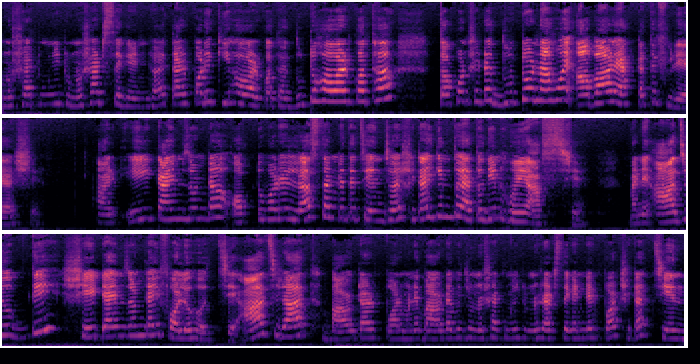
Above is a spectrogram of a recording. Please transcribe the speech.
উনষাট মিনিট উনষাট সেকেন্ড হয়, তারপরে কি হওয়ার কথা? দুটো হওয়ার কথা, তখন সেটা দুটো না হয় আবার একটাতে ফিরে আসে। আর এই টাইম জোনটা অক্টোবরের লাস্ট সানডেতে চেঞ্জ হয়, সেটাই কিন্তু এতদিন হয়ে আসছে। মানে আজ অবধি সেই টাইম জোনটাই ফলো হচ্ছে। আজ রাত বারোটার পর মানে বারোটা বেজে উনষাট মিনিট, উনষাট সেকেন্ডের পর সেটা চেঞ্জ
